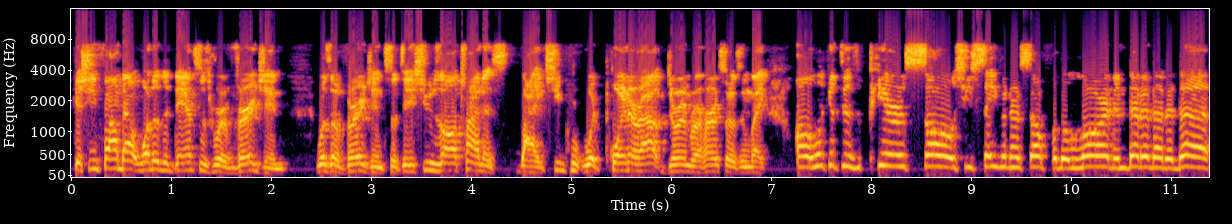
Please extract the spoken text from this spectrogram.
because she found out one of the dancers were virgin was a virgin. So then she was all trying to like she would point her out during rehearsals and like oh look at this pure soul. She's saving herself for the lord and da da da da da.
